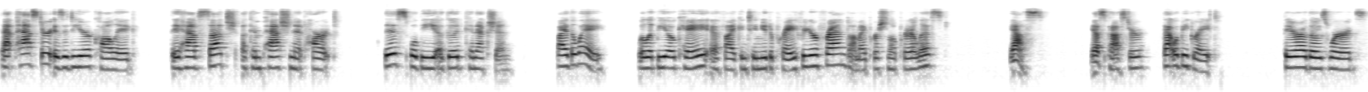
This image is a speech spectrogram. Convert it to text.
That pastor is a dear colleague. They have such a compassionate heart. This will be a good connection. By the way, will it be okay if I continue to pray for your friend on my personal prayer list? Yes. Yes, Pastor, that would be great. There are those words.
